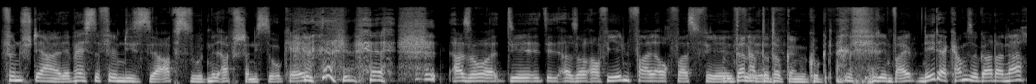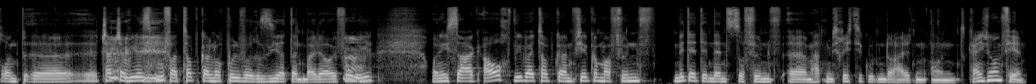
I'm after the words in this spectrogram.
fünf Sterne, der beste Film dieses Jahr, absolut mit Abstand. Ich so, okay. also, die, die, also auf jeden Fall auch was für Und dann für, habt ihr Top Gun geguckt. Für den Vibe. Nee, der kam sogar danach und äh, Chacha Will Smooth hat Top Gun noch pulverisiert dann bei der Euphorie. Ah. Und ich sag auch, wie bei Top Gun 4,5 mit der Tendenz zur 5, ähm, hat mich richtig gut unterhalten und kann ich nur empfehlen.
